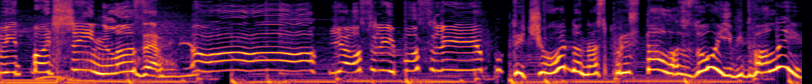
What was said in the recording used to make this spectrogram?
Відпочинь, лузер! А, Я осліп, осліп! Ти чого до нас пристала, Зої? Відвали!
